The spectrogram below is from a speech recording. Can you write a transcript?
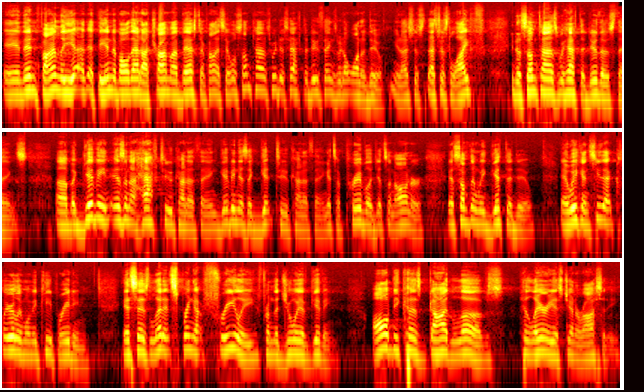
And then finally, at the end of all that, I try my best and finally say, well, sometimes we just have to do things we don't want to do. You know, that's just, that's just life. You know, sometimes we have to do those things. Uh, but giving isn't a have to kind of thing. Giving is a get to kind of thing. It's a privilege, it's an honor, it's something we get to do. And we can see that clearly when we keep reading. It says, Let it spring up freely from the joy of giving, all because God loves hilarious generosity.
